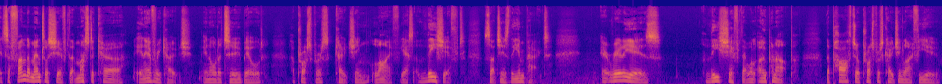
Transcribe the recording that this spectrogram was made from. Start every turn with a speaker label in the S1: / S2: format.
S1: it's a fundamental shift that must occur in every coach in order to build a prosperous coaching life. Yes, the shift, such is the impact. It really is the shift that will open up the path to a prosperous coaching life for you.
